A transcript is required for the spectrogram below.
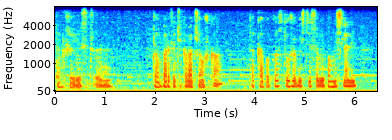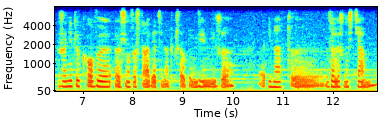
Także jest to bardzo ciekawa książka. Taka po prostu, żebyście sobie pomyśleli, że nie tylko wy e, się zastanawiacie nad kształtem Ziemi, że e, i nad e, zależnościami.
